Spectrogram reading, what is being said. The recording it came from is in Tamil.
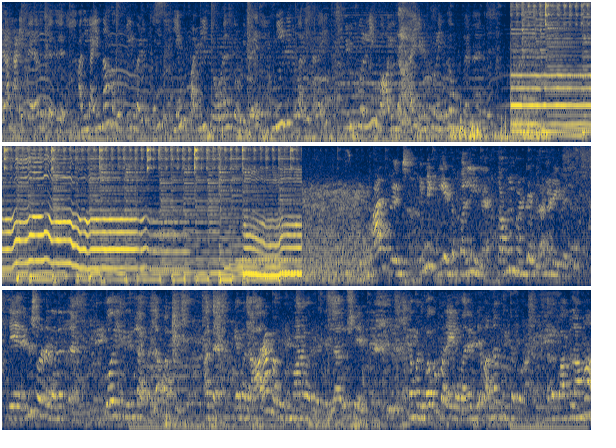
விழா நடைபெற உள்ளது. அதில் ஐந்தாம் வகுப்பில் படிக்கும் எம் பள்ளி தோழன் தோழிகள் நீதி கதைகளை திருக்குறளின் வாயிலாக எடுத்துரைக்க உள்ளனர். இன்னைக்கு எங்க பள்ளியில தமிழ் மன்ற விழா நடைபெறுது. வேற என்ன சொல்ற கோயில் திருவிழாக்கள்லாம் பார்த்துருக்கோம் அதை எமது நமது வகுப்பறையில வரைந்து வண்ணம் தீட்ட போறாங்க அதை பார்க்கலாமா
